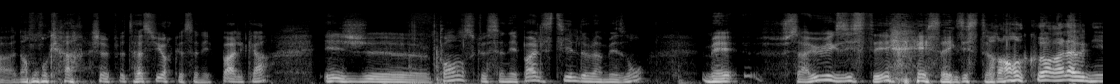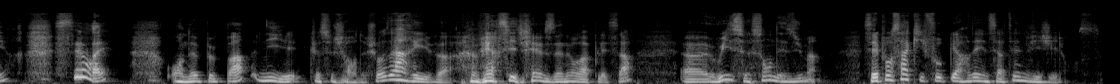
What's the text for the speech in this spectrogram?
Euh, dans mon cas, je peux t'assurer que ce n'est pas le cas. Et je pense que ce n'est pas le style de la maison. Mais ça a eu existé et ça existera encore à l'avenir. C'est vrai. On ne peut pas nier que ce genre de choses arrive. Merci James de nous rappeler ça. Euh, oui, ce sont des humains. C'est pour ça qu'il faut garder une certaine vigilance.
